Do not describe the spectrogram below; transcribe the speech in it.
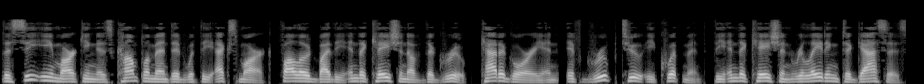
The CE marking is complemented with the Ex mark, followed by the indication of the group, category and, if Group 2 equipment, the indication relating to gases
